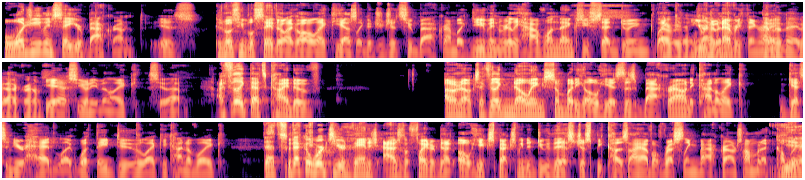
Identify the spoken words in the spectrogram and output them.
what do you even say your background is? Because most people say they're like, oh, like he has like a jujitsu background. Like, do you even really have one then? Because you said doing like Everything. you were doing everything, right? MMA background. Yeah, so you don't even like say that. I feel like that's kind of I don't know, because I feel like knowing somebody, oh, he has this background, it kind of like gets in your head like what they do. Like it kind of like That's but that could work to your advantage as the fighter, be like, oh, he expects me to do this just because I have a wrestling background, so I'm gonna come with Yeah.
